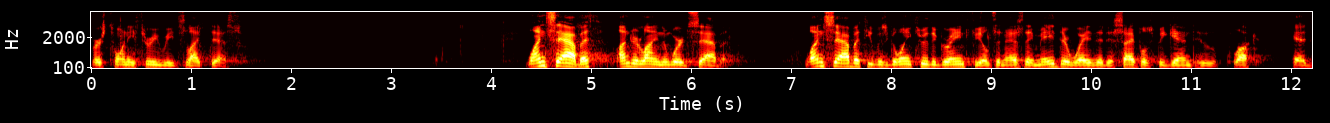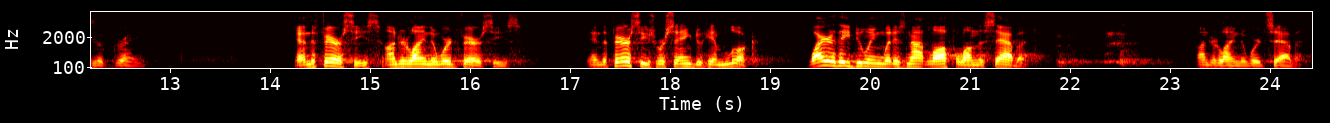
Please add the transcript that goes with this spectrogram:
Verse 23 reads like this. One Sabbath, underline the word Sabbath. One Sabbath he was going through the grain fields and as they made their way the disciples began to pluck heads of grain. And the Pharisees, underline the word Pharisees, and the Pharisees were saying to him, Look, why are they doing what is not lawful on the Sabbath? Underline the word Sabbath.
